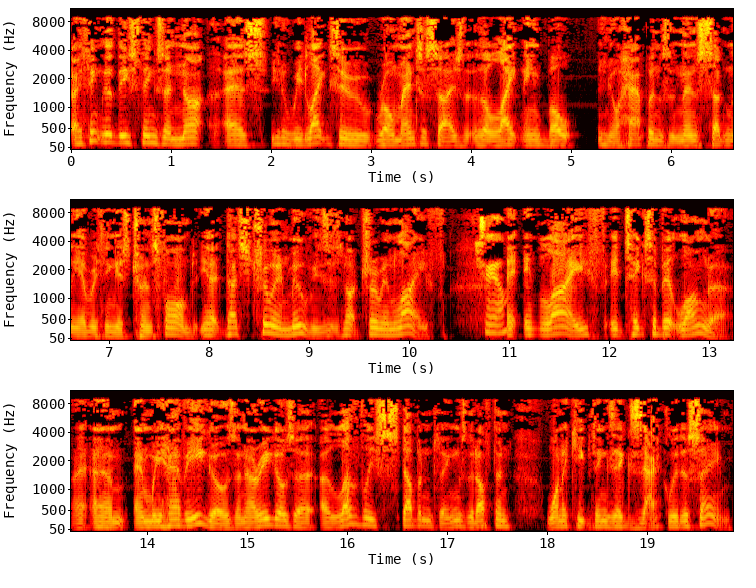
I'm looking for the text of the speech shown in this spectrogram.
I think that these things are not as, you know, we like to romanticize that the lightning bolt, you know, happens and then suddenly everything is transformed. Yeah, that's true in movies. It's not true in life. True. In life, it takes a bit longer, um, and we have egos, and our egos are, are lovely, stubborn things that often want to keep things exactly the same.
